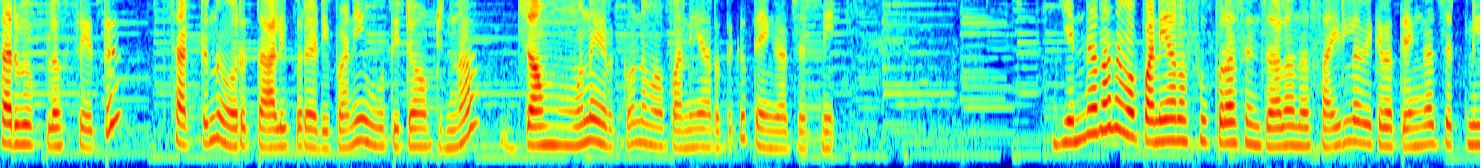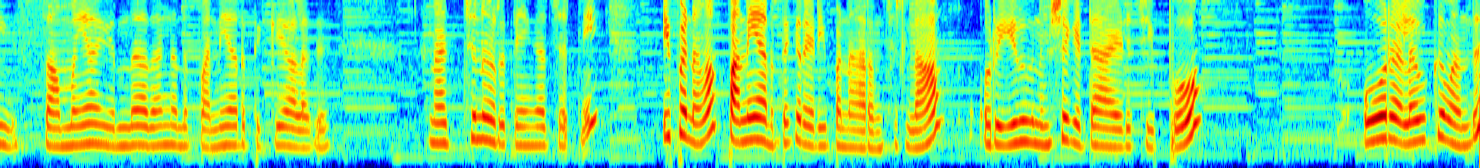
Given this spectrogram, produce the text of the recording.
கருவேப்பிலை சேர்த்து சட்டுன்னு ஒரு தாளிப்பு ரெடி பண்ணி ஊற்றிட்டோம் அப்படின்னா ஜம்முன்னு இருக்கும் நம்ம பணியாரத்துக்கு தேங்காய் சட்னி. என்ன தான் நம்ம பணியாரம் சூப்பராக செஞ்சாலும் அந்த சைடில் வைக்கிற தேங்காய் சட்னி செமையாக இருந்தால் தாங்க அந்த பணியாரத்துக்கே அழகு. நச்சுன்னு ஒரு தேங்காய் சட்னி. இப்போ நம்ம பணியாரத்துக்கு ரெடி பண்ண ஆரம்பிச்சிடலாம். ஒரு இருபது நிமிஷம் கிட்ட ஆகிடுச்சு இப்போது ஓரளவுக்கு வந்து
